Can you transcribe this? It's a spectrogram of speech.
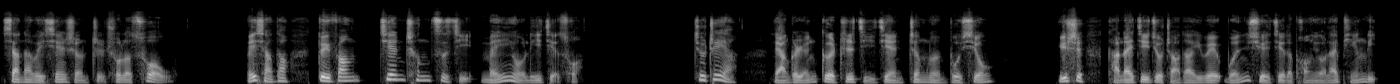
向那位先生指出了错误。没想到对方坚称自己没有理解错。就这样，两个人各执己见，争论不休。于是卡耐基就找到一位文学界的朋友来评理。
